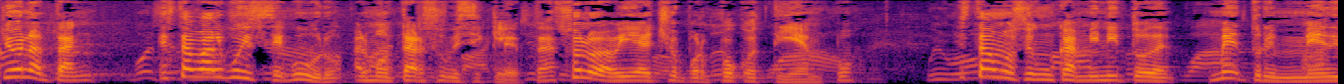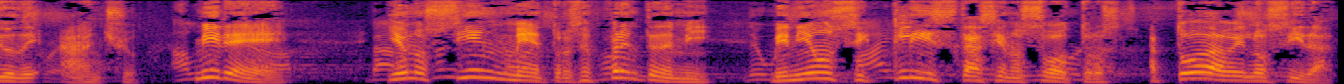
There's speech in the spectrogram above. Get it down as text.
Jonathan estaba algo inseguro al montar su bicicleta. Solo lo había hecho por poco tiempo. Estábamos en un caminito de metro y medio de ancho. Mire, y a unos 100 metros enfrente de mí venía un ciclista hacia nosotros a toda velocidad.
